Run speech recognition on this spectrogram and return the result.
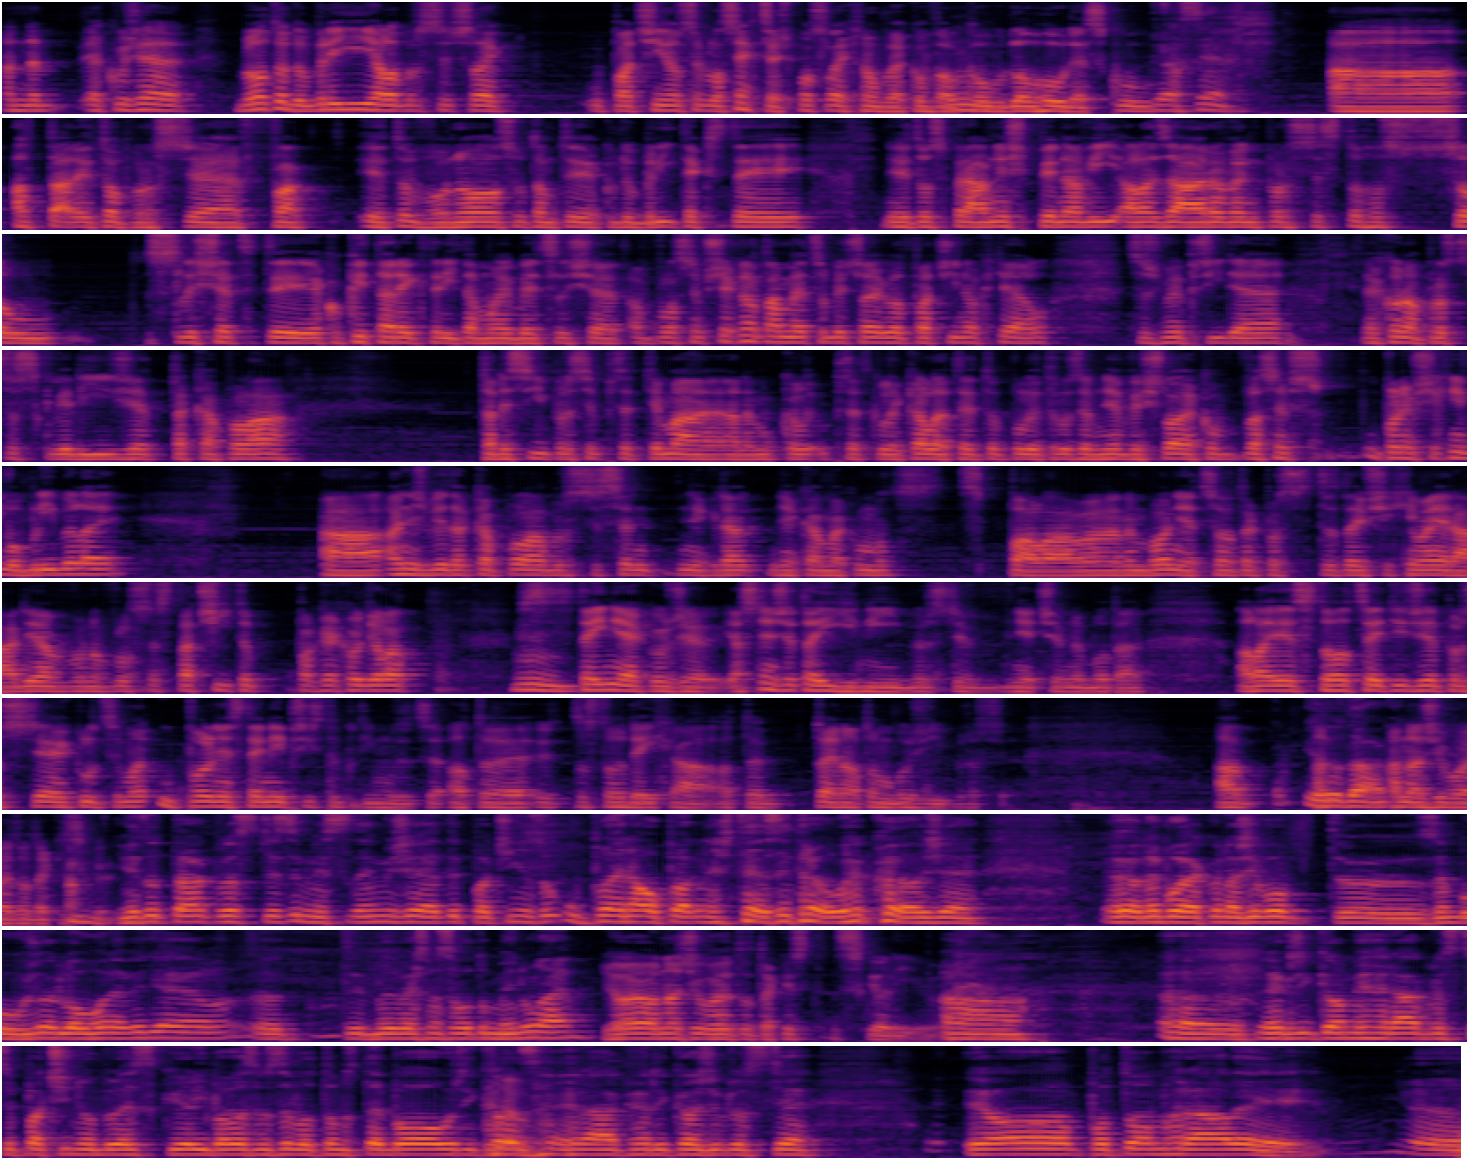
a ne, jakože bylo to dobrý, ale prostě člověk u Pacino si vlastně chceš poslechnout jako velkou dlouhou desku. Jasně. A, a tady to prostě fakt, je to ono, jsou tam ty jako dobrý texty, je to správně špinavý, ale zároveň prostě z toho jsou slyšet ty jako kytary, které tam mají být slyšet. A vlastně všechno tam je, co by člověk od Pacino chtěl, což mi přijde jako naprosto skvělý, že ta kapela tady si prostě před těma, já nevím, koli, před kolika lety to půl litru země vyšlo, jako vlastně vš, úplně všichni oblíbili. A aniž by ta kapela prostě se někde, někam jako moc spala nebo něco, tak prostě to tady všichni mají rádi a ono vlastně stačí to pak jako dělat hmm. stejně jako, že jasně, že to je jiný prostě v něčem nebo tak, ale je z toho cítit, že prostě kluci mají úplně stejný přístup k té muzice a to, je, to z toho dejchá a to je, to je na tom boží prostě. A, Je to a, tak. a naživo je to taky skvělé. Je to tak, prostě si myslím, že ty Pacino jsou úplně naopak než té Zitrou, jako jo, že jo, nebo jako na život jsem bohužel dlouho neviděl, eh, ty jsme se o tom minule Jo, jo, naživo je to taky skvělý. Jo. a eh, jak říkal mi hrák, prostě Pacino byli skvělý, bavil jsme se o tom s tebou, říkal No. jsem hrák a říkal, že prostě jo, potom hráli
